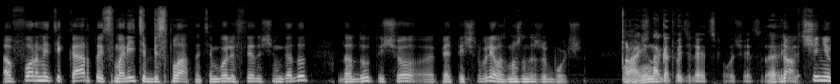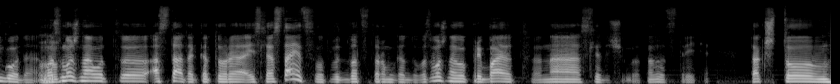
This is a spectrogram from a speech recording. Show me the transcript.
Оформите карту и смотрите бесплатно. Тем более в следующем году дадут еще 5000 рублей, возможно, даже больше. А, они на год выделяются, получается, да? Да, в течение года. Угу. Возможно, вот э, остаток, который, если останется вот в 2022 году, возможно, его прибавят на следующий год, на 23 Так что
